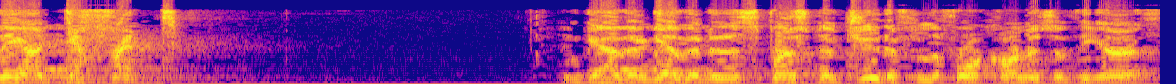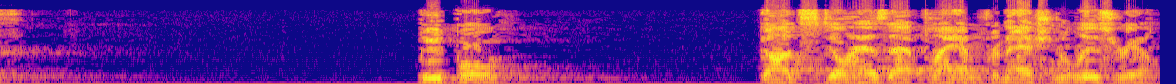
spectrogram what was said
They are different. And gather together the dispersed of Judah from the four corners of the earth. People, God still has that plan for national Israel.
